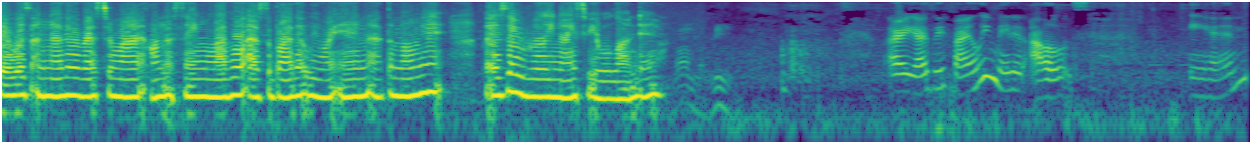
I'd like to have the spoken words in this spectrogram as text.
there was another restaurant on the same level as the bar that we were in at the moment. But it's a really nice view of London. Alright guys, we finally made it out and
